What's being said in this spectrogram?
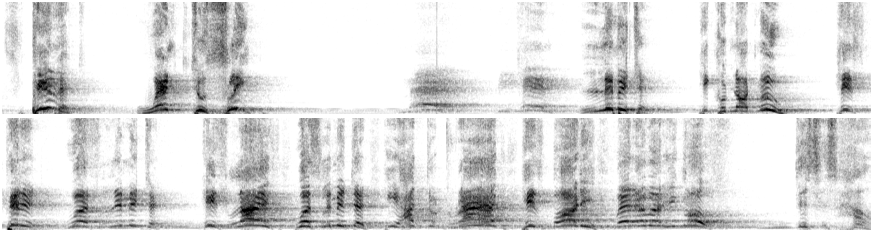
spirit went to sleep, man became limited. He could not move. His spirit was limited. His life was limited. He had to drag his body wherever he goes. This is how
